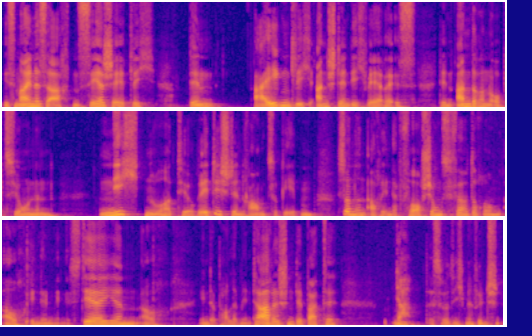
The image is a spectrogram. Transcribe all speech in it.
ist meines Erachtens sehr schädlich, denn eigentlich anständig wäre es, den anderen Optionen nicht nur theoretisch den Raum zu geben, sondern auch in der Forschungsförderung, auch in den Ministerien, auch in der parlamentarischen Debatte. Ja, das würde ich mir wünschen.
